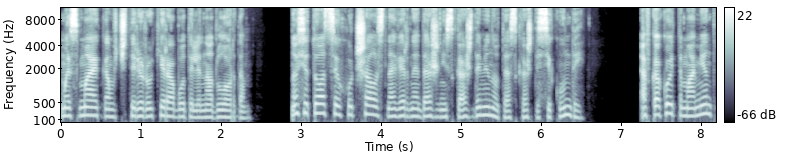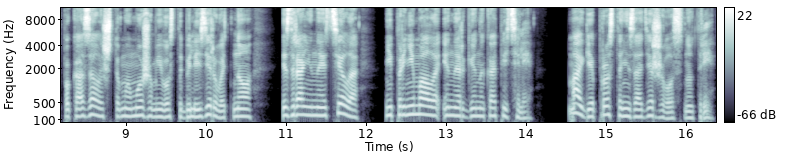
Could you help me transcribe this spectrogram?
Мы с Майком в четыре руки работали над лордом. Но ситуация ухудшалась, наверное, даже не с каждой минутой, а с каждой секундой. А в какой-то момент показалось, что мы можем его стабилизировать, но израненное тело не принимало энергию накопителей. Магия просто не задерживалась внутри.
